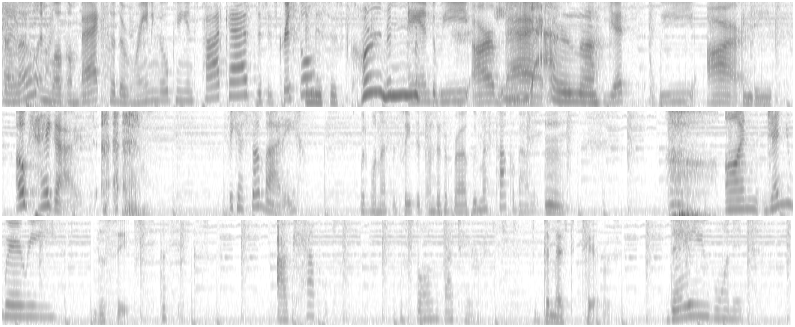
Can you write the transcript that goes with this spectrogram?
Hello and welcome back to the Reigning Opinions podcast. This is Crystal, And this is Carmen. and we are back. Yeah. Yes, we are. Indeed. Okay, guys. because somebody would want us to sweep this under the rug, we must talk about it. Mm. On January The sixth. the 6th, our Capitol was stormed by terrorists. Domestic terrorists. They wanted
